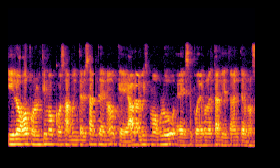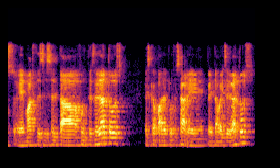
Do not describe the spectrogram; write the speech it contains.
Y luego, por último, cosa muy interesante, ¿no? que ahora mismo Glue se puede conectar directamente a unos más de 60 fuentes de datos, es capaz de procesar petabytes de datos,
